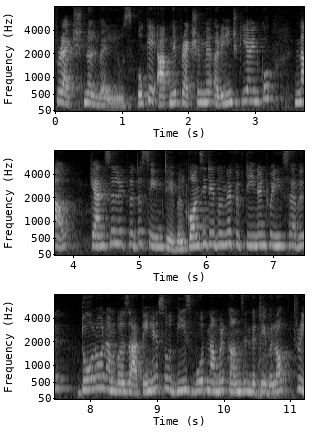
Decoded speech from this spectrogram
फ्रैक्शनल वैल्यूज ओके आपने फ्रैक्शन में अरेंज किया इनको नाउ cancel it with the same table कौन सी टेबल में 15 एंड 27 दोनों नंबर्स आते हैं? So these both number comes in the table of three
